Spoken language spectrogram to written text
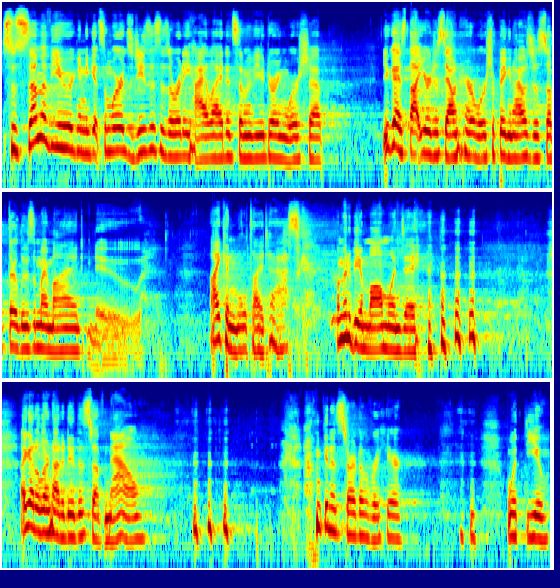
So, some of you are going to get some words. Jesus has already highlighted some of you during worship. You guys thought you were just down here worshiping and I was just up there losing my mind. No. I can multitask. I'm going to be a mom one day. I got to learn how to do this stuff now. I'm going to start over here with you.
